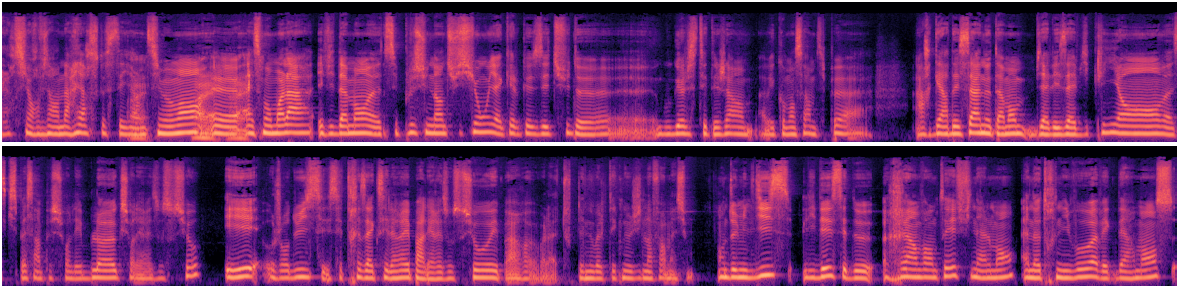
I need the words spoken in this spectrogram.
Alors si on revient en arrière, parce que c'était il y a un petit moment, à ce moment-là, évidemment, c'est plus une intuition. Il y a quelques études, Google c'était déjà avait commencé un petit peu à, à regarder ça, notamment via les avis clients, ce qui se passe un peu sur les blogs, sur les réseaux sociaux. Et aujourd'hui, c'est très accéléré par les réseaux sociaux et par euh, voilà toutes les nouvelles technologies de l'information. En 2010, l'idée, c'est de réinventer finalement à notre niveau avec Dermance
